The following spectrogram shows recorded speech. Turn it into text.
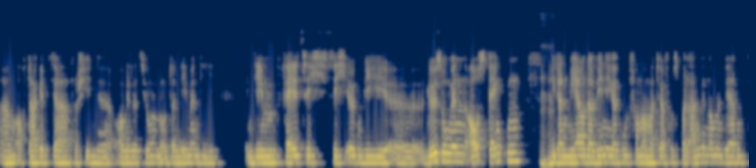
Ähm, auch da gibt es ja verschiedene Organisationen und Unternehmen, die in dem Feld sich, sich irgendwie äh, Lösungen ausdenken, mhm. die dann mehr oder weniger gut vom Amateurfußball angenommen werden.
